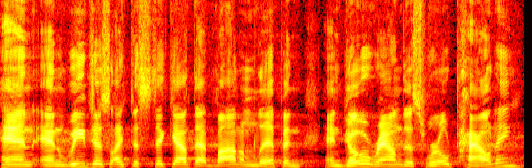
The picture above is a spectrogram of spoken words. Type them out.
And, and we just like to stick out that bottom lip and, and go around this world pouting.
